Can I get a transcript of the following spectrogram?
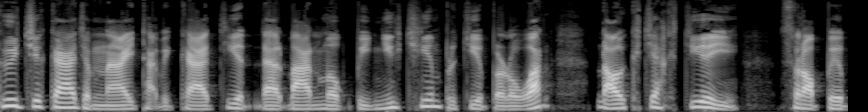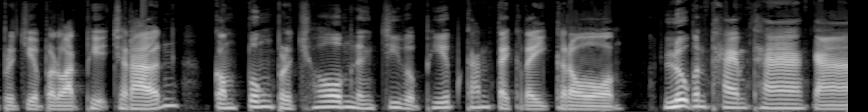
គឺជាការចំណាយថវិកាជាតិដែលបានមកពីញើសឈាមប្រជាពលរដ្ឋដោយខ្ជះខ្ជាយស្របពេលប្រជាពលរដ្ឋភៀសច្រើន កំពុងប្រឈមនឹងជីវភាពកាន់តែក្រីក្រលោកបន្ថែមថាការ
